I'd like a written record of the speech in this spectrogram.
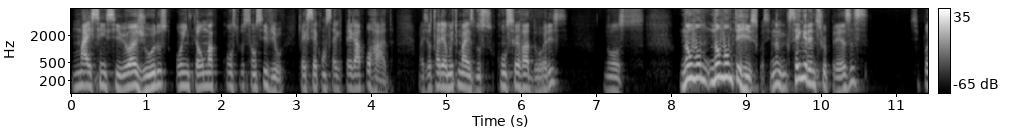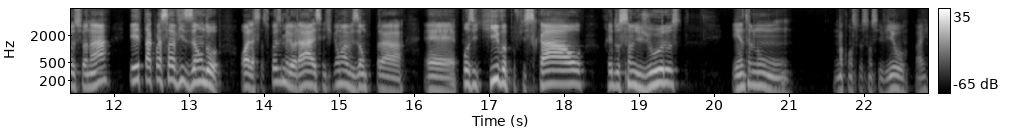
mais sensível a juros, ou então uma construção civil, que aí você consegue pegar a porrada. Mas eu estaria muito mais nos conservadores, nos não vão, não vão ter risco, assim, não- sem grandes surpresas, se posicionar e estar com essa visão do, olha, essas coisas melhorarem, se a gente tiver uma visão para positiva para o fiscal, redução de juros, entra num, numa construção civil, vai,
